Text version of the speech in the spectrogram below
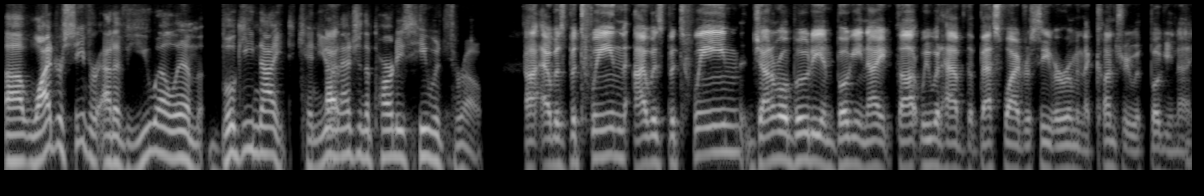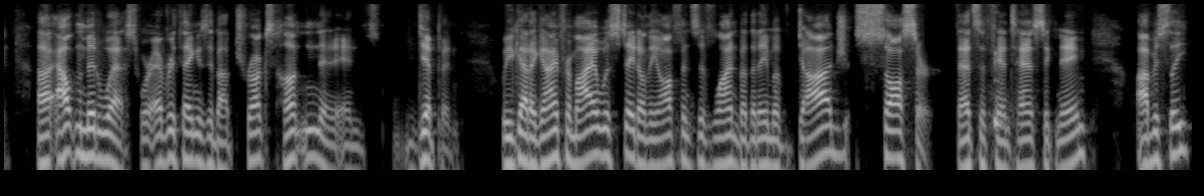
Uh, wide receiver out of ULM, Boogie Knight. Can you Uh, imagine the parties he would throw? Uh, I was between I was between General Booty and Boogie Knight. Thought we would have the best wide receiver room in the country with Boogie Knight. Uh, out in the Midwest, where everything is about trucks, hunting, and, and dipping, we got a guy from Iowa State on the offensive line by the name of Dodge Saucer. That's a fantastic name. Obviously,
